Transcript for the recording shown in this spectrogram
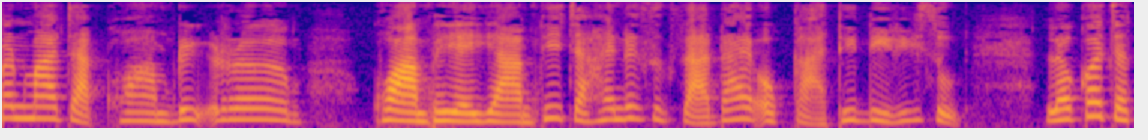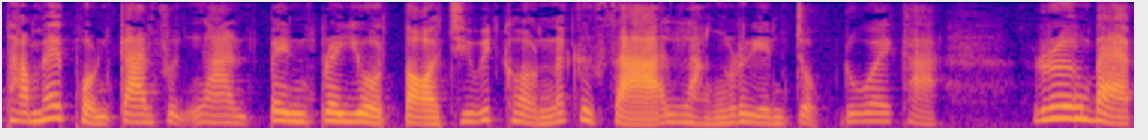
มันมาจากความริเริ่ม ความพยายามที่จะให้นักศึกษาได้โอกาสที่ดีที่สุด แล้วก็จะทำให้ผลการฝึกงานเป็นประโยชน์ต่อชีวิตของนักศึกษาหลังเรียนจบด้วยค่ะ เรื่องแบบ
